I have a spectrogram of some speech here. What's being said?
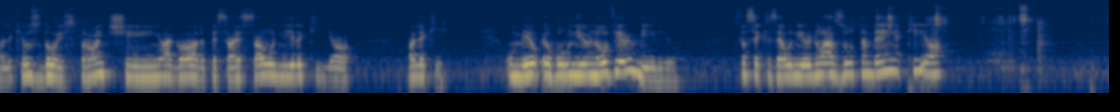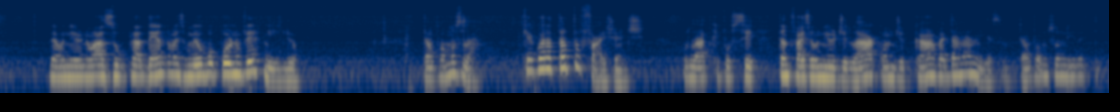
Olha aqui os dois, prontinho. Agora, pessoal, é só unir aqui, ó. Olha aqui. O meu eu vou unir no vermelho. Se você quiser unir no azul também, aqui, ó. Quiser unir no azul pra dentro, mas o meu eu vou pôr no vermelho. Então, vamos lá. Que agora tanto faz, gente. O lado que você tanto faz unir de lá como de cá, vai dar na mesma. Então, vamos unir aqui.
